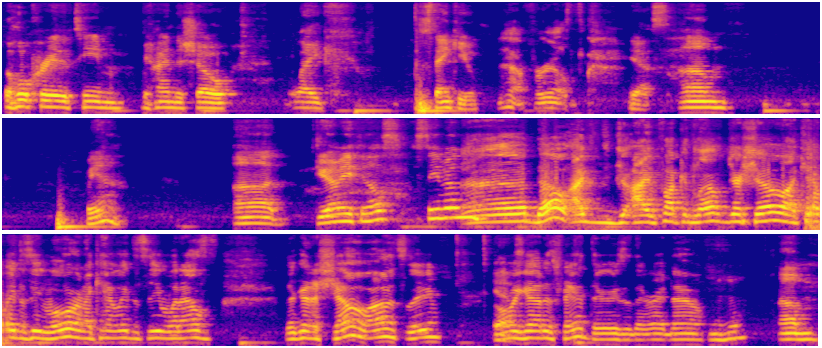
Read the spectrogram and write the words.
the whole creative team behind the show, like, just thank you. yeah, for real. Yes. Um, but yeah. Uh, do you have anything else, Steven? Uh, no, I I fucking loved your show. I can't wait to see more, and I can't wait to see what else they're gonna show. Honestly, all we got is fan theories in there right now. hmm Um,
